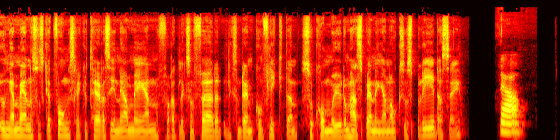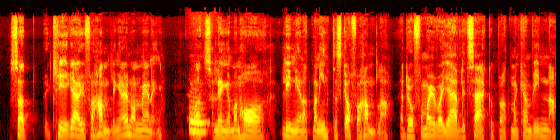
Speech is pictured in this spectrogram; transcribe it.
unga män som ska tvångsrekryteras in i armén för att liksom föda liksom den konflikten, så kommer ju de här spänningarna också sprida sig. ja, Så att krig är ju förhandlingar i någon mening. Och Mm. att så länge man har linjen att man inte ska förhandla, då får man ju vara jävligt säker på att man kan vinna.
